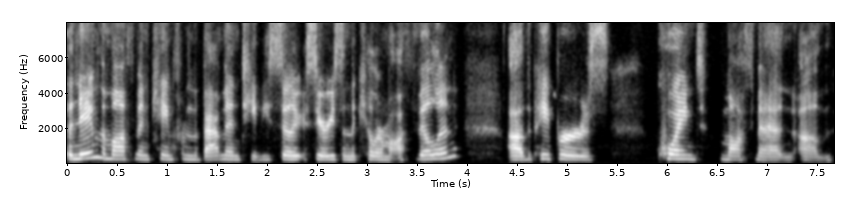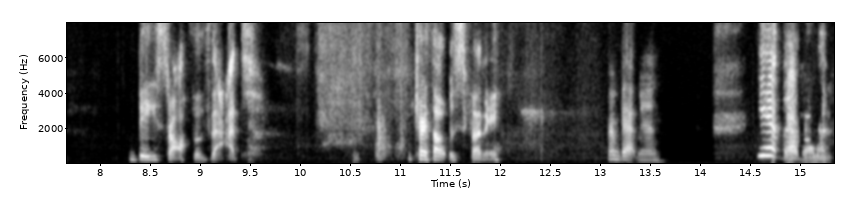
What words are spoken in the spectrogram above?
The name the Mothman came from the Batman TV se- series and the Killer Moth villain. Uh, the papers coined Mothman um, based off of that, which I thought was funny. From Batman. Yeah, Batman.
